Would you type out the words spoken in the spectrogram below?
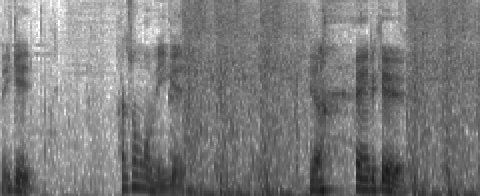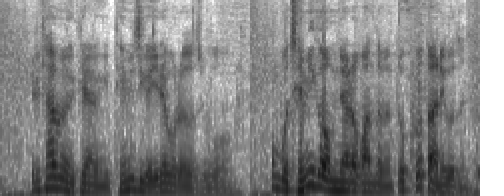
이게 한 손검이 이게 그냥 이렇게 이렇게 하면 그냥 데미지가 이래 버려가지고 그럼 뭐 재미가 없냐라고 한다면 또 그것도 아니거든요.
